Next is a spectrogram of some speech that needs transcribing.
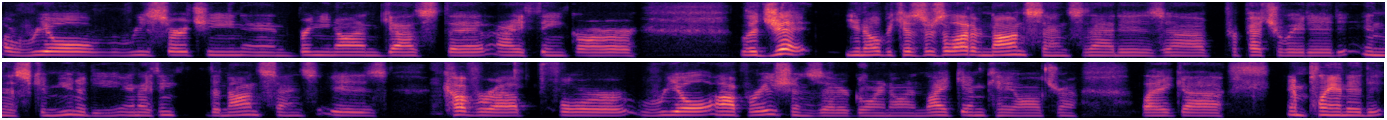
a real researching and bringing on guests that I think are legit you know, because there's a lot of nonsense that is uh, perpetuated in this community. And I think the nonsense is cover up for real operations that are going on, like MK Ultra, like uh, implanted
